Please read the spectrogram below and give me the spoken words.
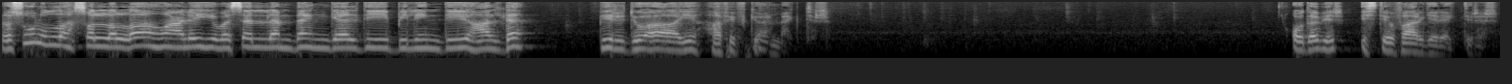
Resulullah sallallahu aleyhi ve sellem'den geldiği bilindiği halde bir duayı hafif görmektir. O da bir istiğfar gerektirir.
